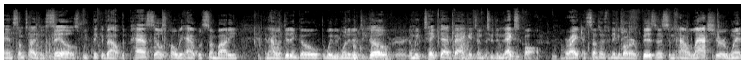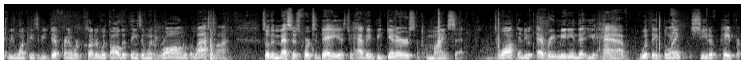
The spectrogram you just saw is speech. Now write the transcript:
And sometimes in sales, we think about the past sales call we had with somebody and how it didn't go the way we wanted it to go, and we take that baggage into the next call. All right. And sometimes we think about our business and how last year went. We want things to be different, and we're cluttered with all the things that went wrong with the last time. So the message for today is to have a beginner's mindset to walk into every meeting that you have with a blank sheet of paper.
